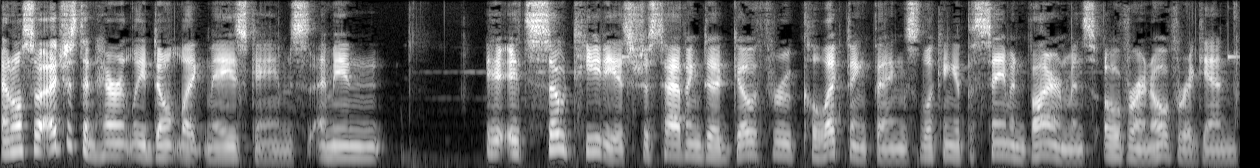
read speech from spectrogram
And also, I just inherently don't like maze games. I mean, it's so tedious just having to go through collecting things, looking at the same environments over and over again.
